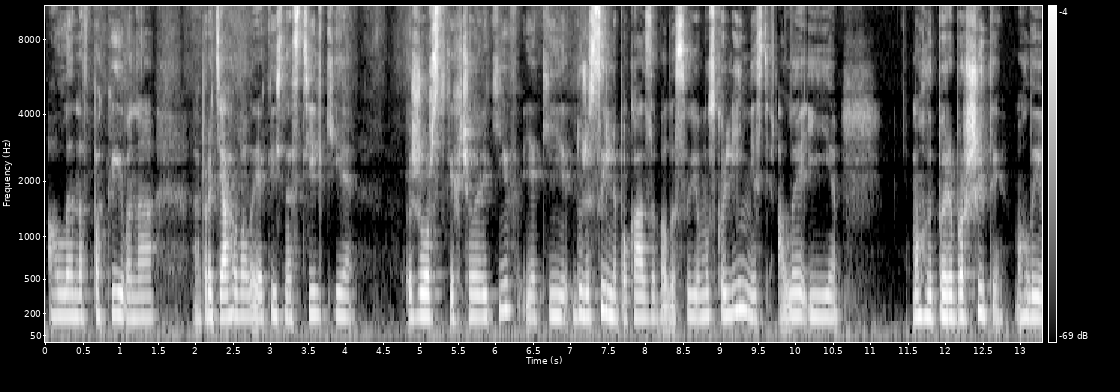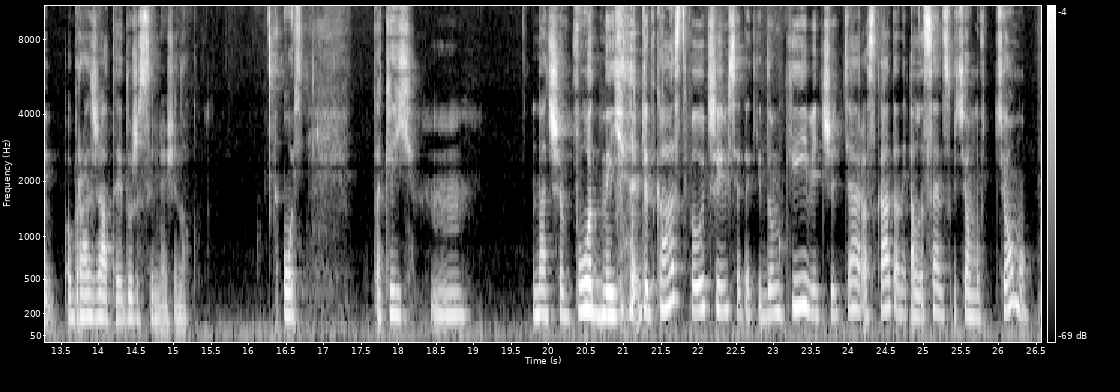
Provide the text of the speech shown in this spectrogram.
але навпаки, вона притягувала якісь настільки жорстких чоловіків, які дуже сильно показували свою мускулінність, але і могли переборшити, могли ображати дуже сильно жінок. Ось такий, наче водний підкаст получився, такі думки, відчуття, розкатаний, але сенс у цьому в цьому, в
